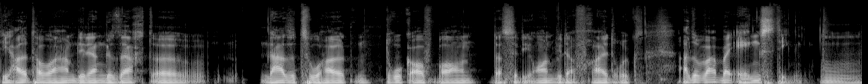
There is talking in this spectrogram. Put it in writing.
Die Altauer haben dir dann gesagt, äh, Nase zuhalten, Druck aufbauen, dass du die Ohren wieder frei drückst. Also war beängstigend. Mhm.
